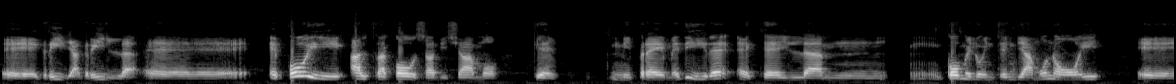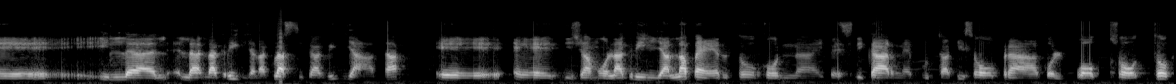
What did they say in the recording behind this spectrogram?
eh, griglia, grill. Eh, e poi altra cosa, diciamo, che mi preme dire è che il, um, come lo intendiamo noi, eh, il, la, la, griglia, la classica grigliata, è, è diciamo, la griglia all'aperto con i pezzi di carne buttati sopra, col fuoco sotto,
